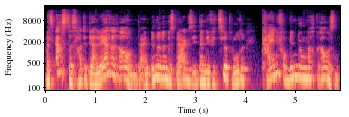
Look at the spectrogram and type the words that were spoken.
Als erstes hatte der leere Raum, der im Inneren des Berges identifiziert wurde, keine Verbindung nach draußen.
